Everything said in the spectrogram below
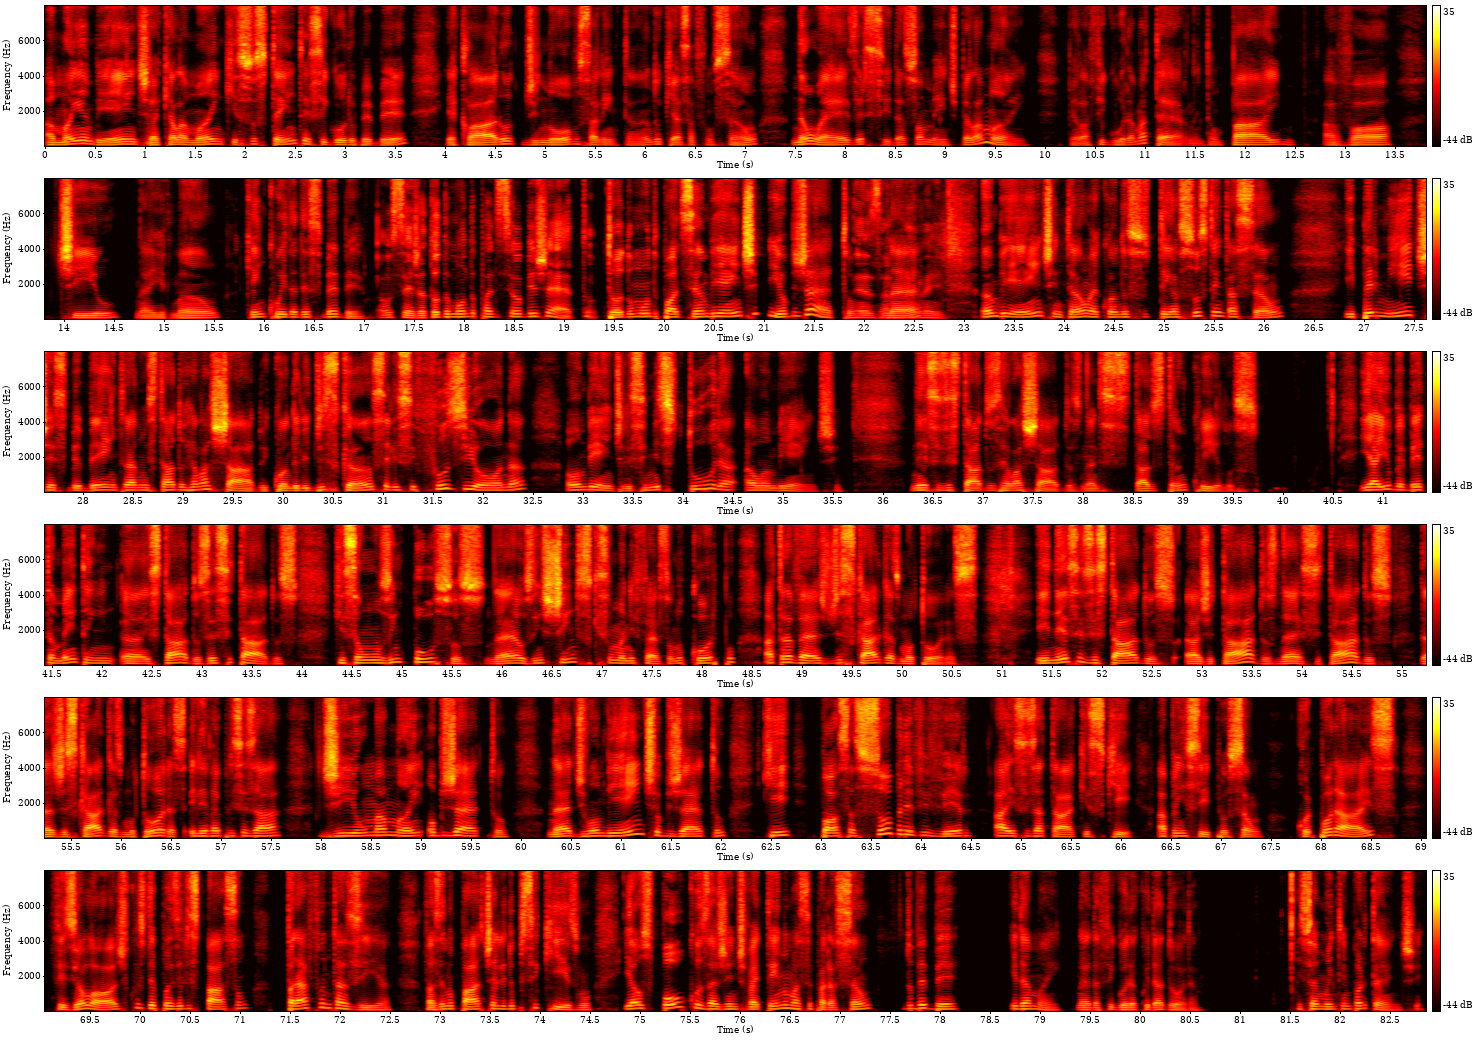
A mãe ambiente é aquela mãe que sustenta e segura o bebê, e é claro, de novo salientando que essa função não é exercida somente pela mãe, pela figura materna. Então, pai, avó, tio, né, irmão, quem cuida desse bebê. Ou seja, todo mundo pode ser objeto. Todo mundo pode ser ambiente e objeto. Né? Exatamente. Ambiente, então, é quando tem a sustentação e permite esse bebê entrar num estado relaxado. E quando ele descansa, ele se fusiona ao ambiente, ele se mistura ao ambiente. Nesses estados relaxados, né? nesses estados tranquilos. E aí o bebê também tem ah, estados excitados, que são os impulsos, né? os instintos que se manifestam no corpo através de descargas motoras. E nesses estados agitados, né, excitados, das descargas motoras, ele vai precisar de uma mãe objeto, né, de um ambiente objeto que possa sobreviver a esses ataques que, a princípio, são corporais, fisiológicos, depois eles passam para a fantasia, fazendo parte ali do psiquismo. E aos poucos a gente vai tendo uma separação do bebê e da mãe, né, da figura cuidadora. Isso é muito importante.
